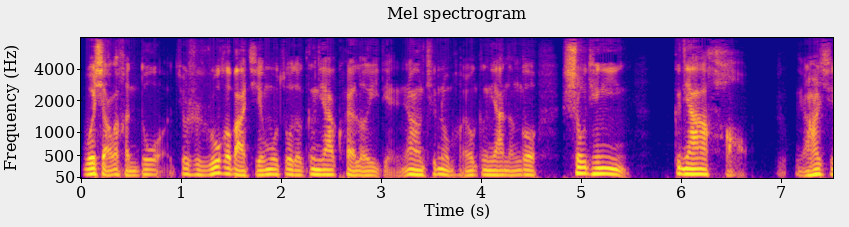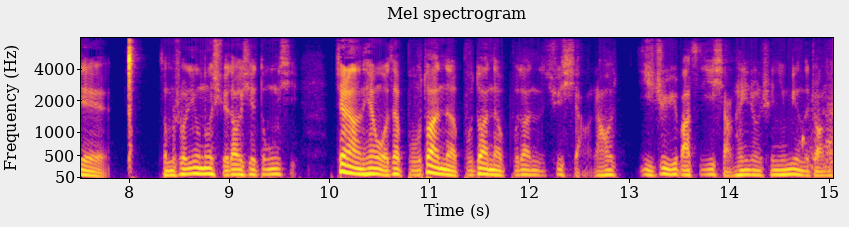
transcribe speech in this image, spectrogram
我想了很多，就是如何把节目做得更加快乐一点，让听众朋友更加能够收听更加好，而且怎么说又能学到一些东西。这两天我在不断的、不断的、不断的去想，然后以至于把自己想成一种神经病的状态。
